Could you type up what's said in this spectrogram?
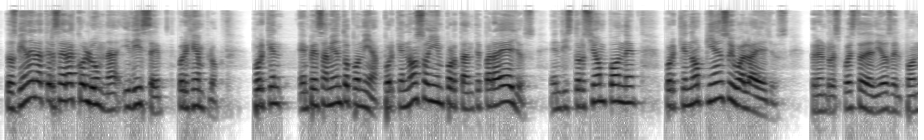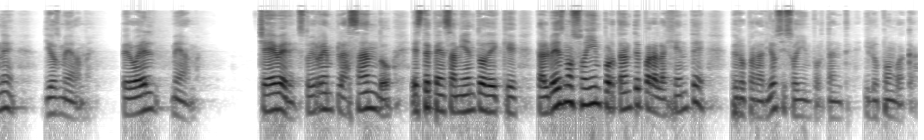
Entonces viene la tercera columna y dice, por ejemplo, porque en pensamiento ponía, porque no soy importante para ellos. En distorsión pone, porque no pienso igual a ellos. Pero en respuesta de Dios, él pone, Dios me ama pero Él me ama. Chévere, estoy reemplazando este pensamiento de que tal vez no soy importante para la gente, pero para Dios sí soy importante. Y lo pongo acá.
